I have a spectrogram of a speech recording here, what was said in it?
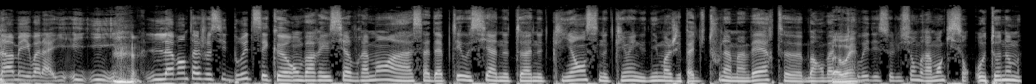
Non, mais voilà. il- il- il- L'avantage aussi de Brut, c'est qu'on va réussir vraiment à s'adapter aussi à notre à notre client. Si notre client il nous dit, moi, j'ai pas du tout la main verte, euh, bah on va Bah lui ouais. trouver des solutions vraiment qui sont autonomes.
